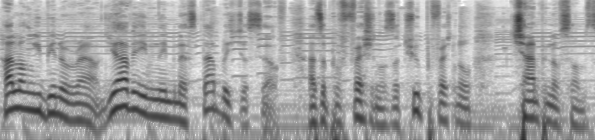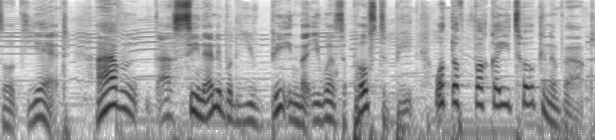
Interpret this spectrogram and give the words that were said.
How long you been around? You haven't even even established yourself as a professional, as a true professional champion of some sort yet. I haven't I've seen anybody you've beaten that you weren't supposed to beat. What the fuck are you talking about?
